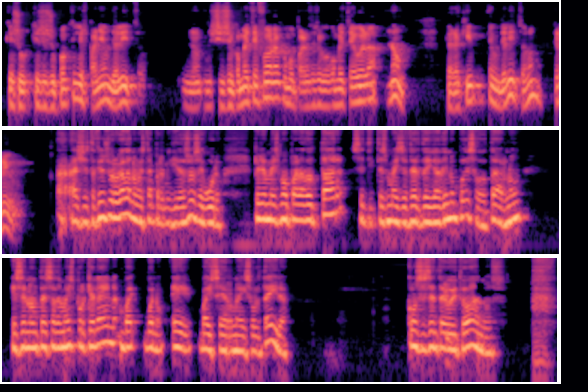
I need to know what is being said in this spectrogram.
que, su, que se supón que en España é un delito. Non, se si se comete fora, como parece que o cometeu ela, non. Pero aquí é un delito, non? Creo a xestación surrogada non está permitida, eso seguro. Pero mesmo para adoptar, se ti tes máis de certa idade non podes adoptar, non? E se non tes ademais porque ela é, vai, bueno, é, vai ser nai solteira con 68 anos. Pff,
